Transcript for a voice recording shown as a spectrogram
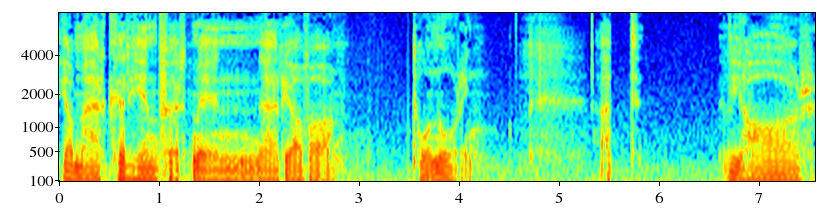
jag märker jämfört med när jag var tonåring att vi har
